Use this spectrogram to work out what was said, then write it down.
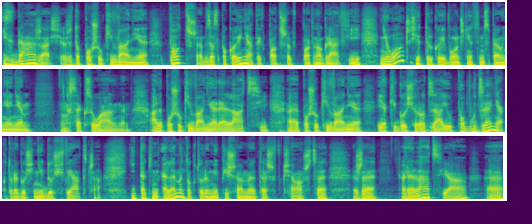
I zdarza się, że to poszukiwanie potrzeb, zaspokojenia tych potrzeb w pornografii nie łączy się tylko i wyłącznie z tym spełnieniem seksualnym, ale poszukiwanie relacji, e, poszukiwanie jakiegoś rodzaju pobudzenia, którego się nie doświadcza. I takim element, o którym my piszemy też w książce, że relacja e,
